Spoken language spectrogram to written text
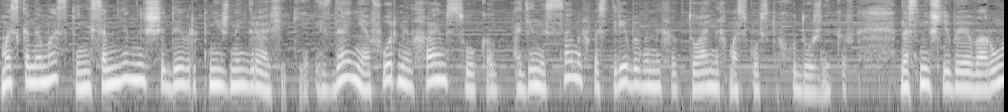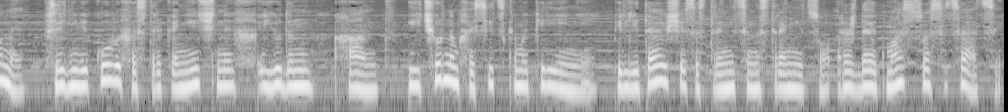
«Маска на маске» – несомненный шедевр книжной графики. Издание оформил Хайм Сокол, один из самых востребованных актуальных московских художников. Насмешливые вороны в средневековых остроконечных Юденхант и черном хасидском оперении, перелетающие со страницы на страницу, рождают массу ассоциаций.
